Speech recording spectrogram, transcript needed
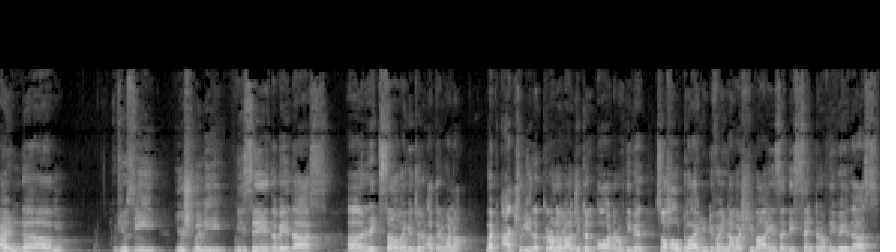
And um, if you see, usually we say the Vedas, uh, Rik, Sama, Yajur, Atharvana. But actually, the chronological order of the Vedas. So, how to identify Namah Shiva is at the center of the Vedas.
